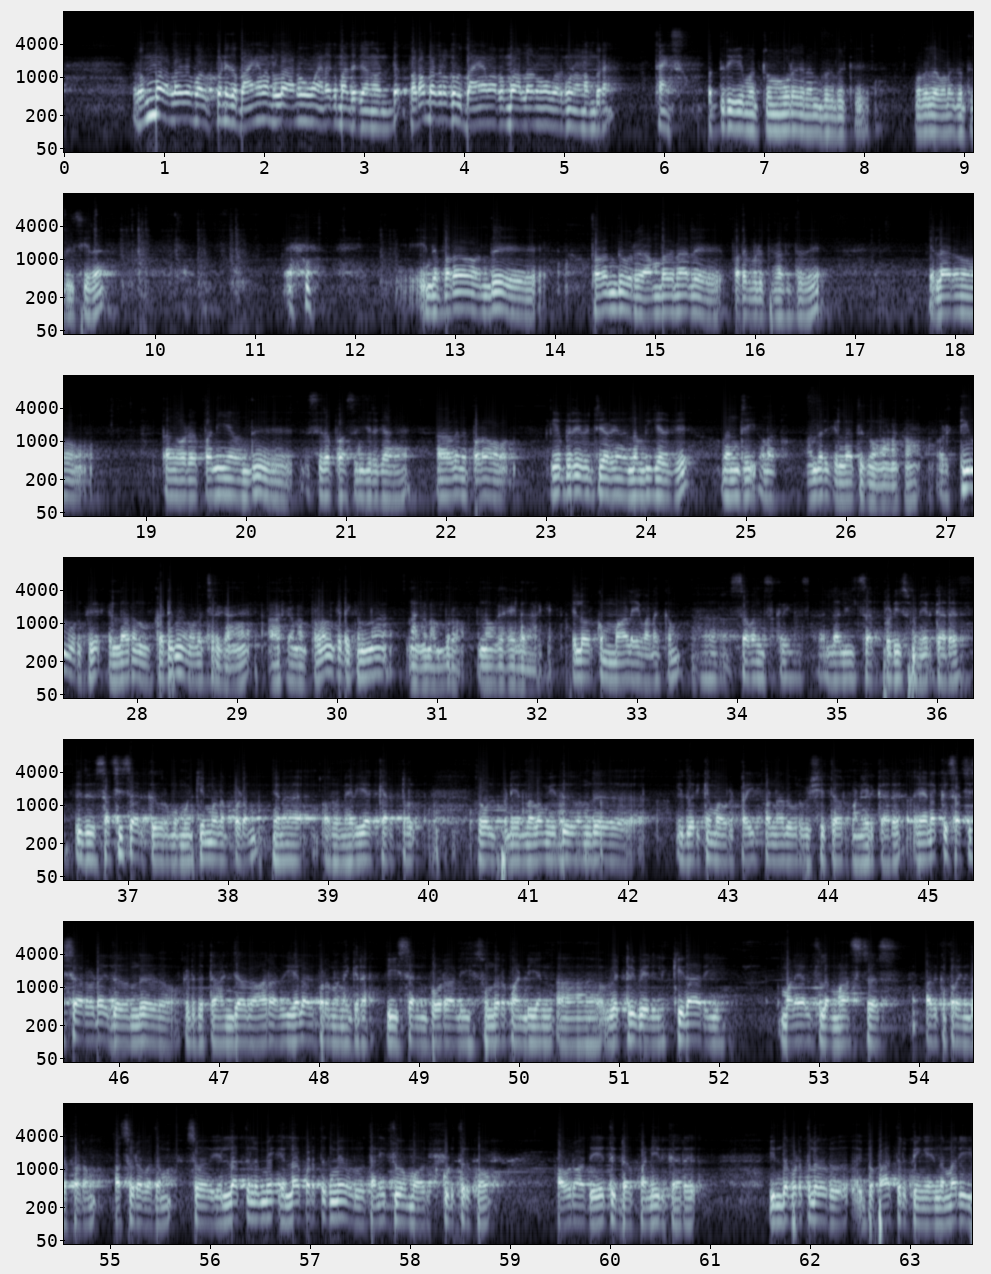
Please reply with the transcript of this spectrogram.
ரொம்ப நல்லா ஒர்க் பண்ணி இதை பயங்கரமாக நல்ல அனுபவம் எனக்கு மாதிரிருக்காங்க வந்துட்டு படம் பார்க்குறதுக்கு பயங்கரமாக ரொம்ப நல்ல அனுபவம் இருக்கும்னு நான் நம்புகிறேன் தேங்க்ஸ் பத்திரிகை மற்றும் ஊடக நண்பர்களுக்கு முதல்ல வணக்கம் தெரிவிச்சுக்கிறேன். இந்த படம் வந்து தொடர்ந்து ஒரு ஐம்பது நாள் படப்பிடிப்பு நடந்தது. எல்லாரும் தங்களோட பணியை வந்து சிறப்பாக செஞ்சுருக்காங்க. அதனால் இந்த படம் மிகப்பெரிய வெற்றி அடையும் நம்பிக்கை இருக்குது நன்றி வணக்கம். வந்திருக்க எல்லாத்துக்கும் வணக்கம். ஒரு டீம் ஒர்க்கு எல்லாரும் கடுமையாக உழைச்சிருக்காங்க. அதற்கான பலன் கிடைக்கும்னு நாங்கள் நம்புகிறோம் இன்னும் உங்கள் கையில் தான் இருக்குது எல்லோருக்கும் மாலை வணக்கம். Seven screens Lalit sir produce பண்ணியிருக்காரு. இது சசி சாருக்கு ரொம்ப முக்கியமான படம். ஏன்னா அவர் நிறைய கேரக்டர் ரோல் பண்ணியிருந்தாலும் இது வந்து இது வரைக்கும் அவர் ட்ரை பண்ணாத ஒரு விஷயத்த அவர் பண்ணியிருக்காரு. எனக்கு சசி சாரோட இது வந்து கிட்டத்தட்ட அஞ்சாவது ஆறாவது ஏழாவது படம் நினைக்கிறேன். ஈசன் போராளி சுந்தரபாண்டியன் வெற்றிவேல் கிடாரி மலையாளத்தில் மாஸ்டர்ஸ் அதுக்கப்புறம் இந்த படம் அசுரவதம். ஸோ எல்லாத்துலேயுமே எல்லா படத்துக்குமே ஒரு தனித்துவம் அவருக்கு கொடுத்துருக்கோம். அவரும் அதை ஏற்றுக்கிட்ட பண்ணியிருக்காரு. இந்த படத்தில் ஒரு இப்போ பார்த்துருப்பீங்க இந்த மாதிரி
